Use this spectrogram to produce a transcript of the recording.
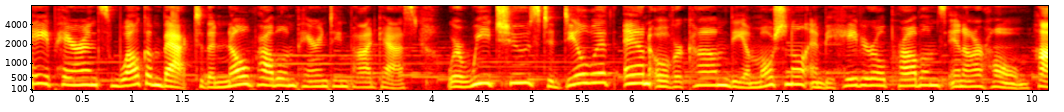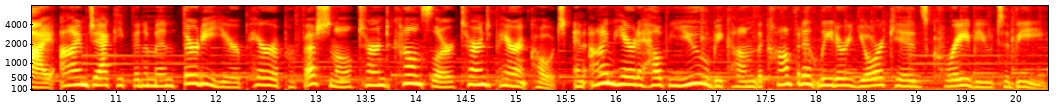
Hey, parents, welcome back to the No Problem Parenting Podcast, where we choose to deal with and overcome the emotional and behavioral problems in our home. Hi, I'm Jackie Finneman, 30 year paraprofessional turned counselor turned parent coach, and I'm here to help you become the confident leader your kids crave you to be.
